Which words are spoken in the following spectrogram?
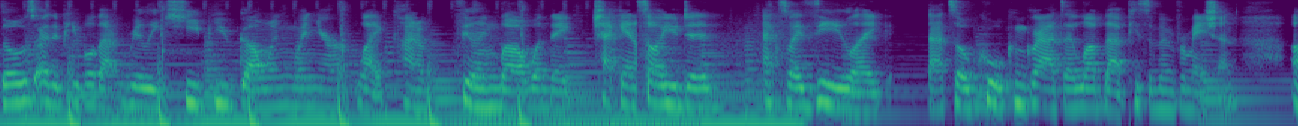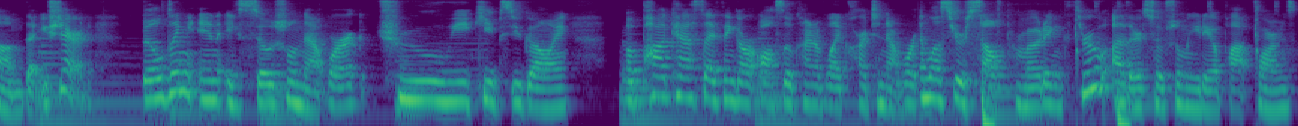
those are the people that really keep you going when you're like kind of feeling low when they check in. Saw you did XYZ, like that's so cool. Congrats. I love that piece of information um, that you shared. Building in a social network truly keeps you going. But podcasts, I think, are also kind of like hard to network unless you're self promoting through other social media platforms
